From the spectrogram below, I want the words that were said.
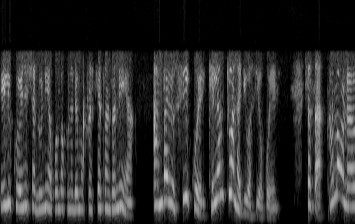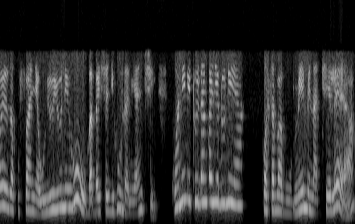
ili kuonyesha dunia kwamba kuna demokrasia Tanzania, ambayo si kweli. Kila mtu anajua sio kweli. Sasa kama wanaweza kufanya uyuyuni huu, babaishaji huu ndani ya nchi, kwa nini tuidanganye dunia? Kwa sababu mimi nachelea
